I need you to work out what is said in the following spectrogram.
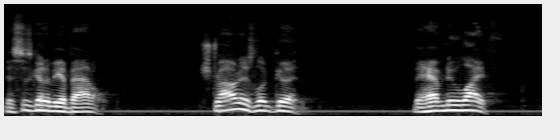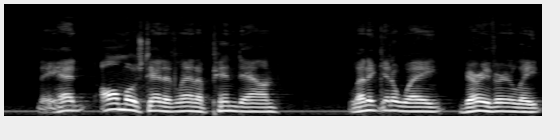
This is going to be a battle. Stroud has looked good. They have new life. They had almost had Atlanta pinned down, let it get away very, very late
